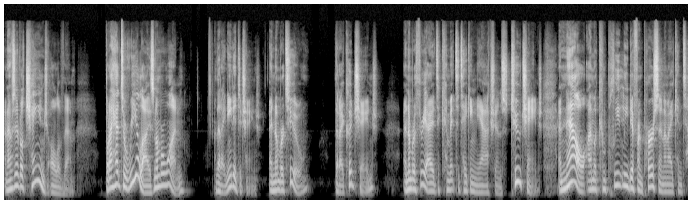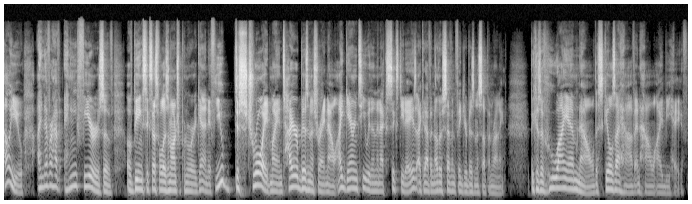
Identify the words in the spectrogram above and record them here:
and I was able to change all of them. But I had to realize number one, that I needed to change. And number two, that I could change. And number three, I had to commit to taking the actions to change. And now I'm a completely different person. And I can tell you, I never have any fears of, of being successful as an entrepreneur again. If you destroyed my entire business right now, I guarantee within the next 60 days, I could have another seven figure business up and running because of who I am now, the skills I have, and how I behave.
